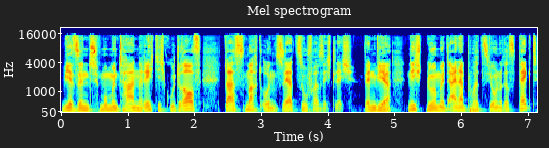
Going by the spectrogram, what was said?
Wir sind momentan richtig gut drauf. Das macht uns sehr zuversichtlich. Wenn wir nicht nur mit einer Portion Respekt,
